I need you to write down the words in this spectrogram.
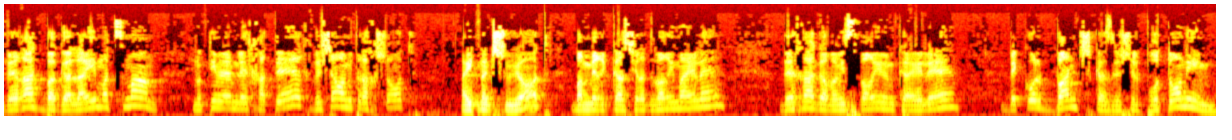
ורק בגלאים עצמם נותנים להם להיחתך, ושם מתרחשות ההתנגשויות במרכז של הדברים האלה. דרך אגב, המספרים הם כאלה, בכל בנץ' כזה של פרוטונים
